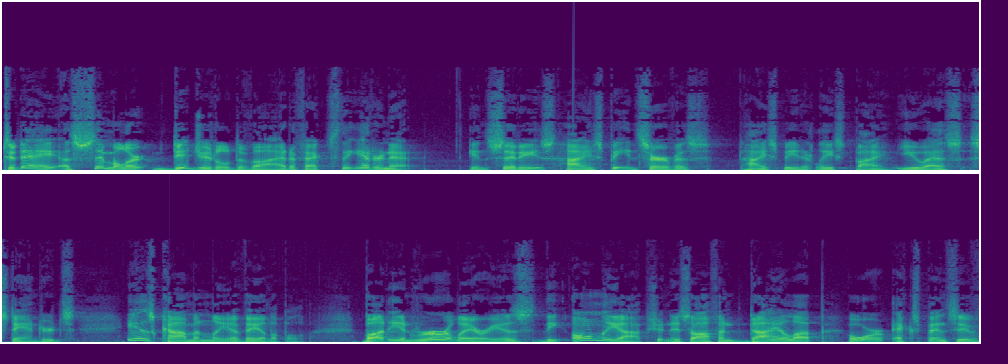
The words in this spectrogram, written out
Today, a similar digital divide affects the Internet. In cities, high speed service, high speed at least by U.S. standards, is commonly available. But in rural areas, the only option is often dial up or expensive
